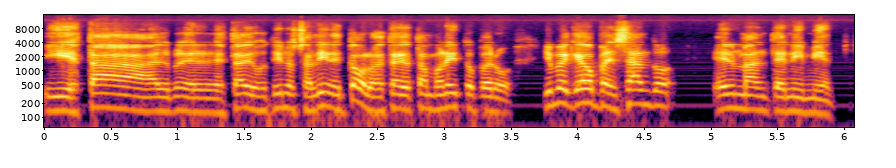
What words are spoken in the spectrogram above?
y está el, el estadio Justino Salinas, todos los estadios están bonitos, pero yo me quedo pensando el mantenimiento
